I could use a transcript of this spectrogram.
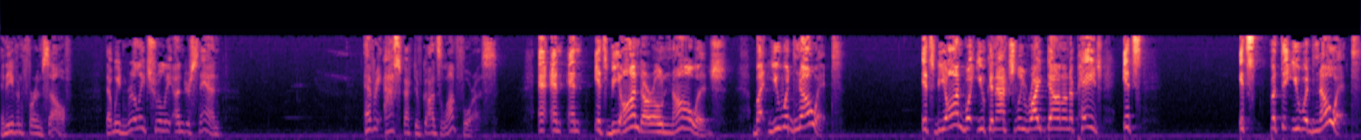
and even for himself. That we'd really truly understand every aspect of God's love for us. And, and, and, it's beyond our own knowledge, but you would know it. It's beyond what you can actually write down on a page. It's, it's, but that you would know it.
